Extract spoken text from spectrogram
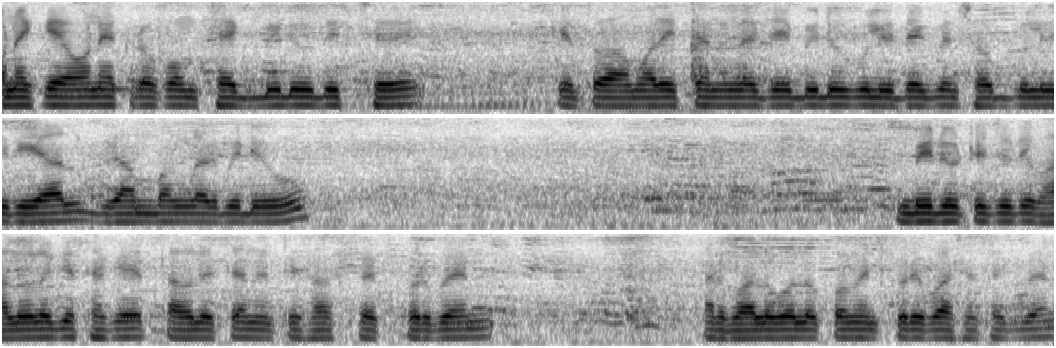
অনেকে অনেক রকম ফেক ভিডিও দিচ্ছে। কিন্তু আমার এই চ্যানেলে যে ভিডিওগুলি দেখবেন, সবগুলি রিয়াল গ্রাম বাংলার ভিডিও ভিডিওটি যদি ভালো লেগে থাকে, তাহলে চ্যানেলটি সাবস্ক্রাইব করবেন আর ভালো ভালো কমেন্ট করে পাশে থাকবেন।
